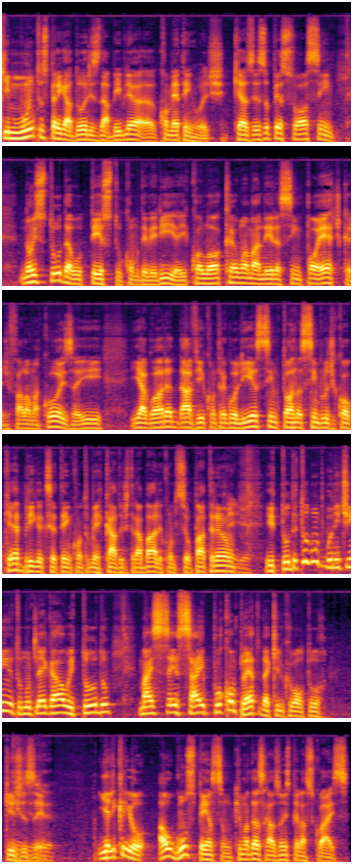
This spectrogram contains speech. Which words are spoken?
que muitos pregadores da Bíblia cometem hoje. Que às vezes o pessoal, assim, não estuda o texto como deveria e coloca uma maneira, assim, poética de falar uma coisa e, e agora Davi contra Golias se torna símbolo de qualquer briga que você tem contra o mercado de trabalho, contra o seu patrão Entendi. e tudo. E tudo muito bonitinho, tudo muito legal e tudo, mas você sai por completo daquilo que o autor quis Quis dizer. dizer. E ele criou. Alguns pensam que uma das razões pelas quais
